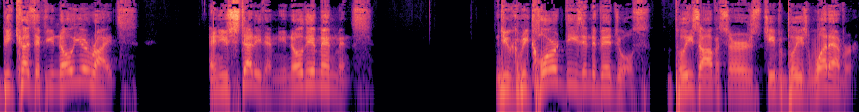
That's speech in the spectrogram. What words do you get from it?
Because if you know your rights and you study them, you know the amendments, you record these individuals, police officers, chief of police, whatever.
